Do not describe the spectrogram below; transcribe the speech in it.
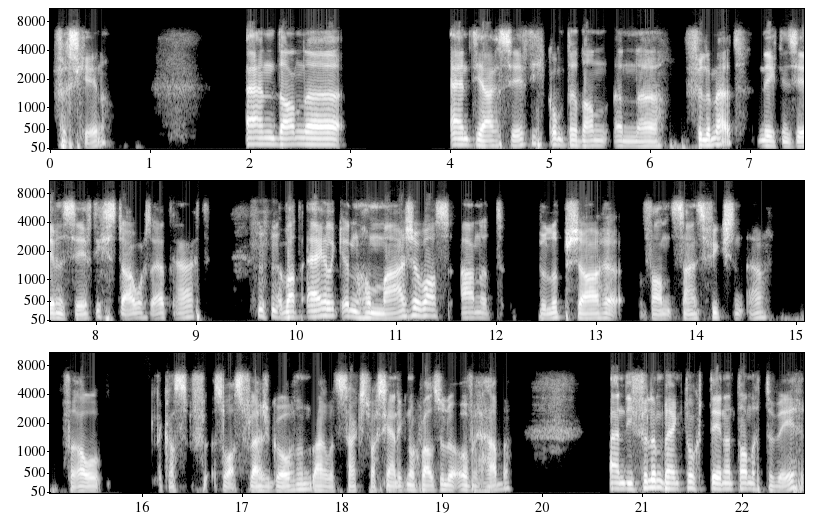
verschenen. En dan uh, eind jaren 70 komt er dan een film uit, 1977, Star Wars uiteraard. wat eigenlijk een hommage was aan het pulp-genre van science fiction. Hè? Vooral zoals Flash Gordon, waar we het straks waarschijnlijk nog wel zullen over hebben. En die film brengt toch het een en ander teweeg,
